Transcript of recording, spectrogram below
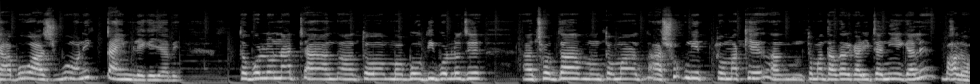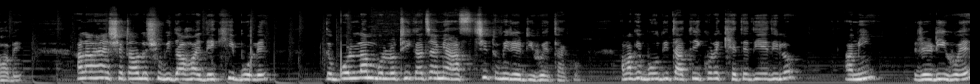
যাব, আসব, অনেক টাইম লেগে যাবে। তো বলল, না তো বৌদি বলল যে ছোটদা তোমার আসুক, নিয়ে তোমাকে তোমার দাদার গাড়িটা নিয়ে গেলে ভালো হবে। আলাম হ্যাঁ সেটা হলে সুবিধা হয়, দেখি বলে। তো বললাম, বলল, ঠিক আছে, আমি আসছি, তুমি রেডি হয়ে থাকো। আমাকে বৌদি তাড়াতাড়ি করে খেতে দিয়ে দিল। আমি রেডি হয়ে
